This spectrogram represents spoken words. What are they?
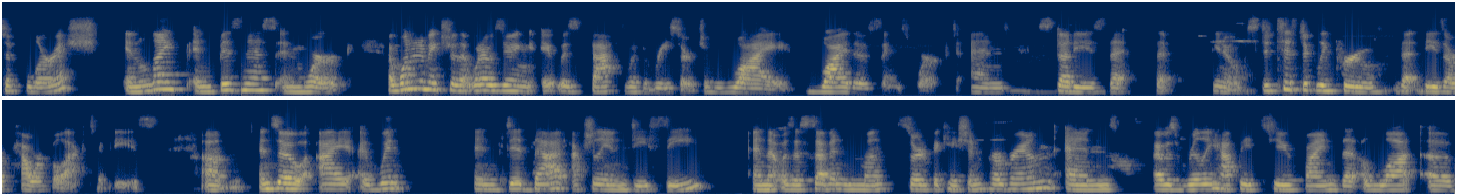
to flourish in life and business and work i wanted to make sure that what i was doing it was backed with research of why why those things worked and studies that that you know statistically prove that these are powerful activities. Um, and so i i went and did that actually in dc and that was a seven month certification program. And I was really happy to find that a lot of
